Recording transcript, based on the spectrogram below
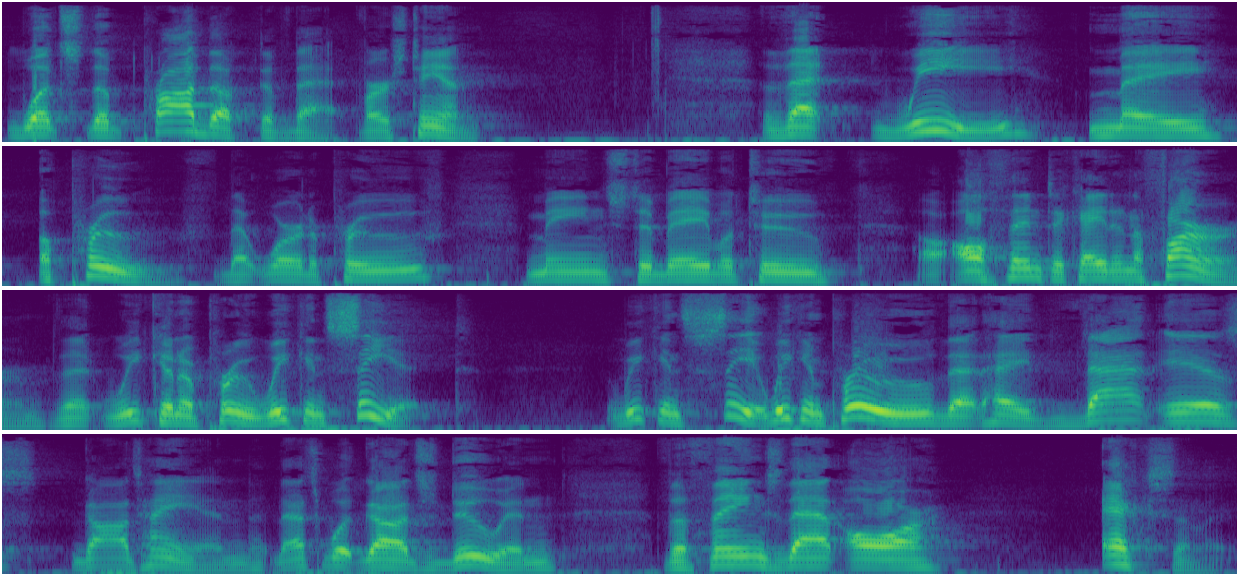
What's the product of that? Verse 10. That we may approve. That word approve means to be able to uh, authenticate and affirm that we can approve. We can see it. We can see it. We can prove that, hey, that is God's hand. That's what God's doing. The things that are excellent.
